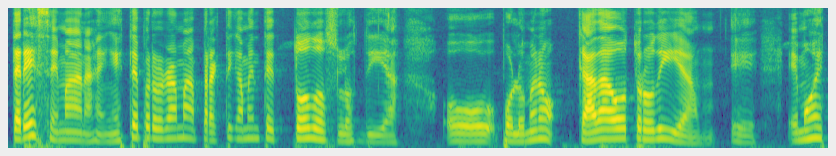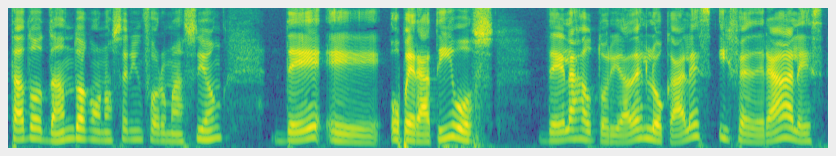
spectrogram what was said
tres semanas en este programa prácticamente todos los días o por lo menos cada otro día eh, hemos estado dando a conocer información de eh, operativos de las autoridades locales y federales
